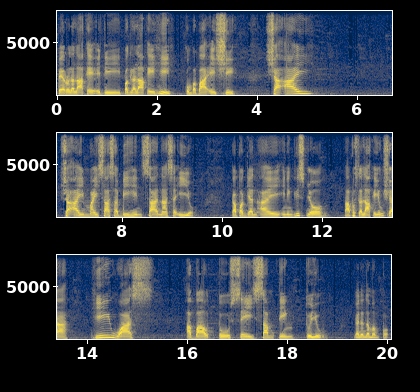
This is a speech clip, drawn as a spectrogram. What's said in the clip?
Pero lalaki, edi pag lalaki, he. Kung babae, she. Siya ay siya ay may sasabihin sana sa iyo. Kapag yan ay in English nyo, tapos lalaki yung siya, he was about to say something to you. Ganun naman po.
